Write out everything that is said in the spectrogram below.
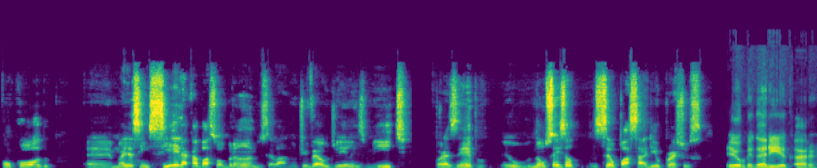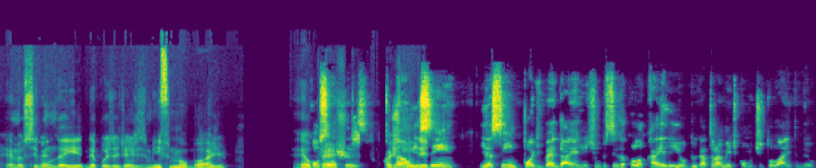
concordo. É, mas assim, se ele acabar sobrando, sei lá, não tiver o Jalen Smith, por exemplo, eu não sei se eu, se eu passaria o Precious. Eu pegaria, cara. É meu segundo é. aí, depois do James Smith no meu board. É o Com Precious. Certeza. Não, e sim. E assim, pode pegar e a gente não precisa colocar ele obrigatoriamente como titular, entendeu?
